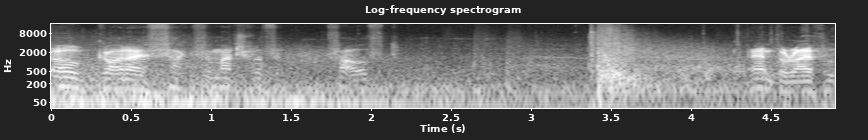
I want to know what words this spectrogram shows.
Oh god, I suck so much with the Faust. And the rifle.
